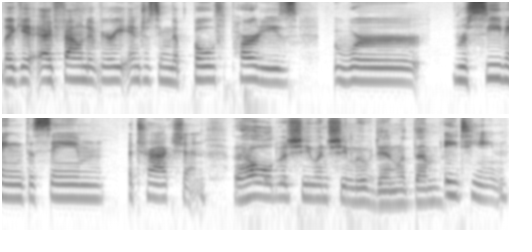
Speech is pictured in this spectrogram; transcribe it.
Like it, I found it very interesting that both parties were receiving the same attraction. But how old was she when she moved in with them? 18.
